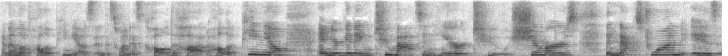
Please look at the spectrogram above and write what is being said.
and I love jalapenos and this one is called Hot Jalapeno and you're getting two mattes in here, two shimmers. The next one is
